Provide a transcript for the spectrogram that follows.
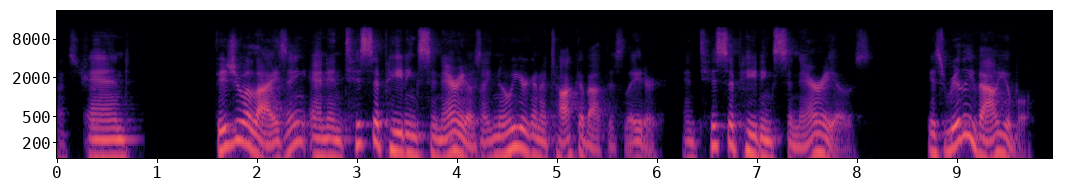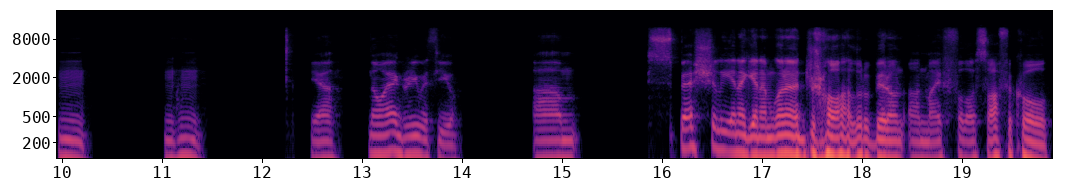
That's true. And visualizing and anticipating scenarios. I know you're going to talk about this later. Anticipating scenarios is really valuable. Mm. hmm Yeah. No, I agree with you. Um, especially, and again, I'm gonna draw a little bit on on my philosophical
